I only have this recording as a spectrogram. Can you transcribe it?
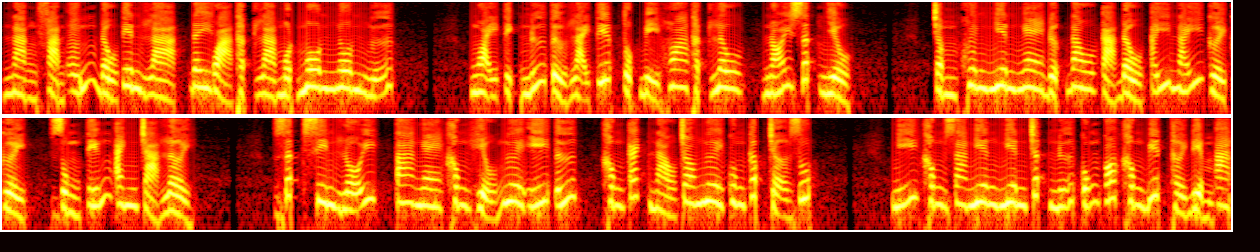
nàng phản ứng đầu tiên là, đây quả thật là một môn ngôn ngữ. Ngoại tịch nữ tử lại tiếp tục bị hoa thật lâu, nói rất nhiều. Trầm khuyên nhiên nghe được đau cả đầu ấy náy cười cười, dùng tiếng Anh trả lời. Rất xin lỗi, ta nghe không hiểu ngươi ý tứ, không cách nào cho ngươi cung cấp trợ giúp. Nghĩ không ra nghiêng nhiên chất nữ cũng có không biết thời điểm a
